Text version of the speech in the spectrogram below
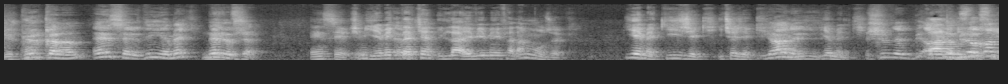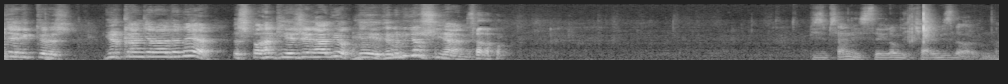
Gürkan. Gürkan'ın en sevdiği yemek nedir Net. Cem? En sevdiğim. Şimdi yemek Evet. derken illa ev yemeği falan mı olacak? Yemek, yiyecek, içecek. Yani- yemelik. Şimdi bir, Karnımız atıyorum bir doysun lokantaya yedim. gittiniz. Gürkan genelde ne yer? Ispanak yiyecek hali yok. Ne yediğini biliyorsun yani. Tamam. Bizim seninle Instagram'da hikayemiz de var bunda.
